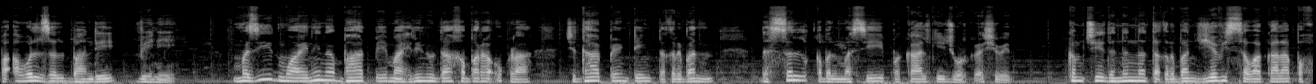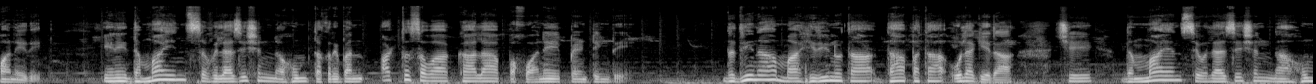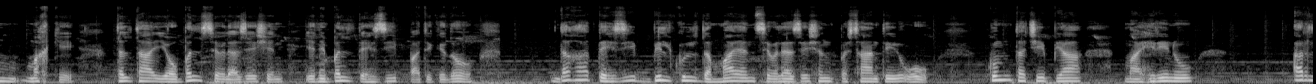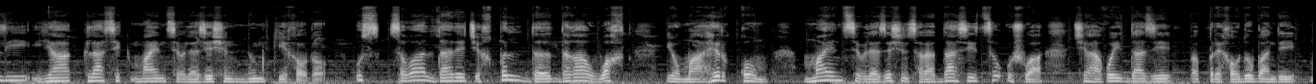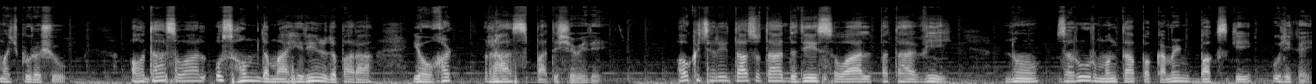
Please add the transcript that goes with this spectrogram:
په اول ځل باندې ویني مزید معاینې نه بعد به ماهرینو دا خبره وکړه چې دا پینټینګ تقریبا د سل قبل مسیح په کال کې جوړ کړی شوی کم چې د نن نه تقریبا 2100 کاله پخوانی دی یعنی د ماین سویلایزیشن نه هم تقریبا 800 کاله پخوانی پینټینګ دی د دینه ماهرینو ته دا پته ولګیدا چې د ماین سیولایزیشن نه هم مخکې دلته یو بل سیولایزیشن یعنی بل تهذیب پاتې کېدو دغه تهذیب بالکل د ماین سیولایزیشن په شانتي وو کوم ته چې بیا ماهرینو ارلی یا کلاسیک ماین سیولایزیشن نوم کېښودو اوس سوال دا دی چې خپل د دغه وخت یو ماهر قوم ماین سیویلایزیشن سره داسې څه وشوه چې هغوی داسې په پرېښودو باندې مجبور شو او دا سوال اوس هم د ماهرینو لپاره یو غټ راز پاتې شوی دی او که چېرې تاسو ته د دې سوال پته وي نو ضرور مونږ ته په کمنټ باکس کې ولیکئ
